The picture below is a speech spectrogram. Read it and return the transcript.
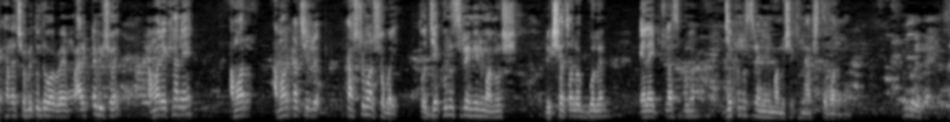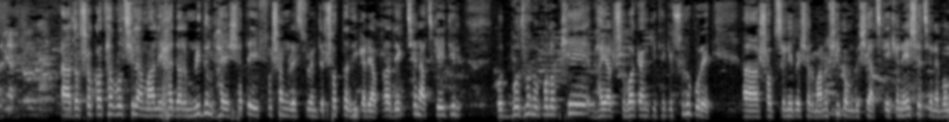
এখানে ছবি তুলতে পারবে। আরেকটা বিষয় আমার এখানে আমার আমার কাছে কাস্টমার সবাই। তো যে কোনো শ্রেণির মানুষ, রিক্সা চালক বলেন এলাইট ক্লাস বলেন যে কোনো শ্রেণির মানুষ এখানে আসতে পারবেন দর্শক, কথা বলছিলাম আলী হায়দার মৃদুল ভাইয়ের সাথে এই ফুশন রেস্টুরেন্টের সত্ত্বাধিকারী আপনারা দেখছেন আজকে এটির উদ্বোধন উপলক্ষে ভাইয়ার শুভাকাঙ্ক্ষী থেকে শুরু করে সব শ্রেণি পেশার মানুষই কম বেশি আজকে এখানে এসেছেন এবং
